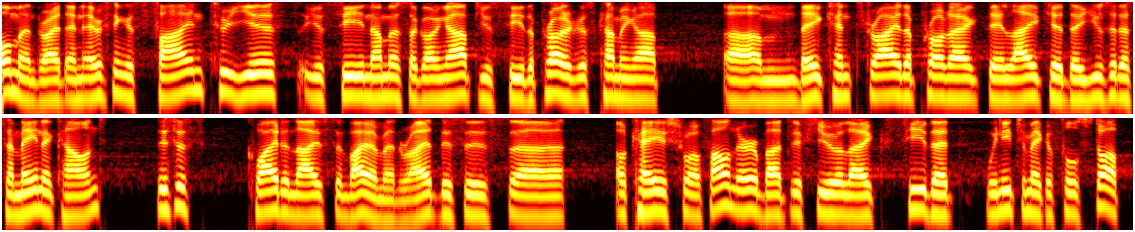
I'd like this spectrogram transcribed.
moment. Right, and everything is fine. Two years, you see numbers are going up. You see the product is coming up. Um, they can try the product. They like it. They use it as a main account. This is quite a nice environment, right? This is uh, okay for a founder, but if you like see that we need to make a full stop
